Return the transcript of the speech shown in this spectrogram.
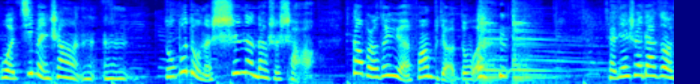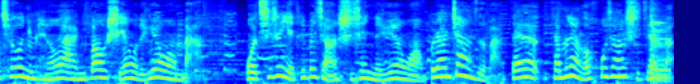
我基本上嗯嗯读不懂的诗呢倒是少，到不了的远方比较多。小天说大哥，我缺个女朋友啊，你帮我实现我的愿望吧。我其实也特别想实现你的愿望，不然这样子吧，咱俩咱们两个互相实现吧。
